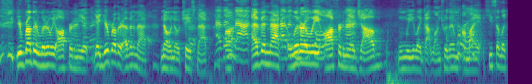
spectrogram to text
Your brother literally offered My me. A, brother? yeah, your brother Evan Mack. No, no, Chase Mack. Evan Uh, Mack. Evan Mack Evan literally Michael offered me a Mack. job when we like got lunch with oh, him. On my, he said like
